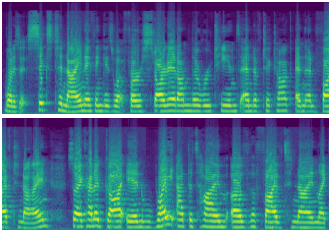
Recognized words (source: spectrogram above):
what is it, six to nine, I think is what first started on the routines end of TikTok, and then five to nine. So I kind of got in right at the time of the five to nine. Like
